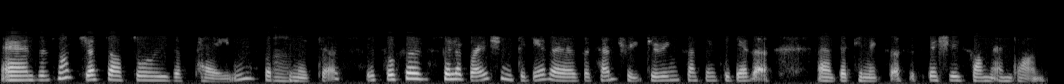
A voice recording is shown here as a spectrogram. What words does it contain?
And it's not just our stories of pain that mm. connect us. It's also a celebration together as a country, doing something together uh, that connects us, especially song and dance.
